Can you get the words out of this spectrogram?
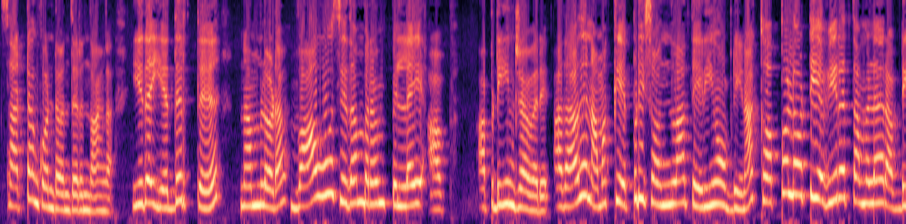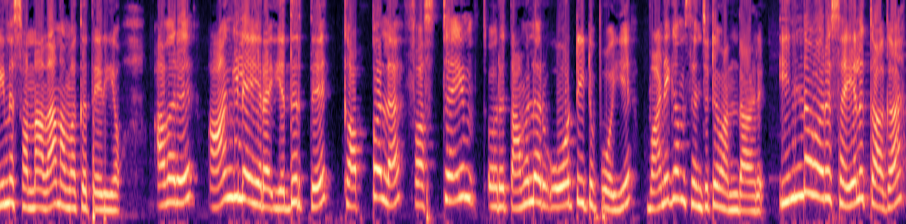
சட்டம் கொண்டு வந்திருந்தாங்க. இதை எதிர்த்து நம்மளோட வாவு சிதம்பரம் பிள்ளை அப் அப்படின்றவர். அதாவது நமக்கு எப்படி சொன்னலாம் தெரியும் அப்படின்னா கப்பலோட்டிய வீரத்தமிழர் அப்படின்னு சொன்னாதான் நமக்கு தெரியும். அவர் ஆங்கிலேயரை எதிர்த்து கப்பலை ஃபஸ்ட் டைம் ஒரு தமிழர் ஓட்டிட்டு போய் வணிகம் செஞ்சுட்டு வந்தார். இந்த ஒரு செயலுக்காக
